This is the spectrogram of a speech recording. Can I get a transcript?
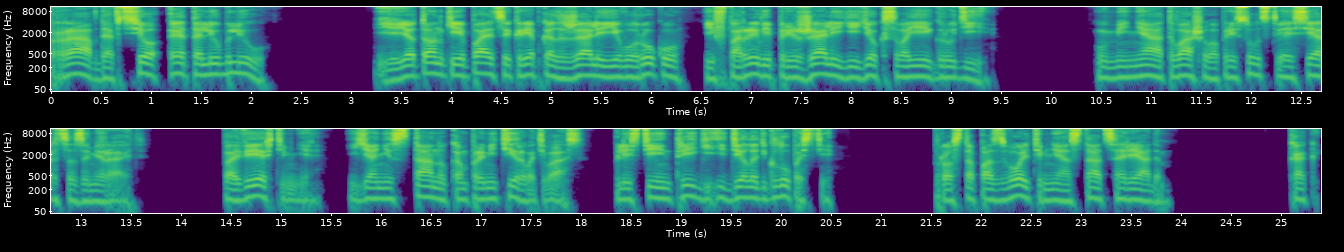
правда все это люблю. Ее тонкие пальцы крепко сжали его руку и в порыве прижали ее к своей груди. У меня от вашего присутствия сердце замирает. Поверьте мне, я не стану компрометировать вас, плести интриги и делать глупости. Просто позвольте мне остаться рядом, как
